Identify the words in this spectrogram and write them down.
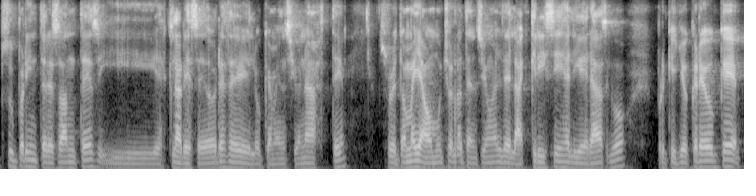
súper interesantes y esclarecedores de lo que mencionaste. Sobre todo me llamó mucho la atención el de la crisis de liderazgo, porque yo creo que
